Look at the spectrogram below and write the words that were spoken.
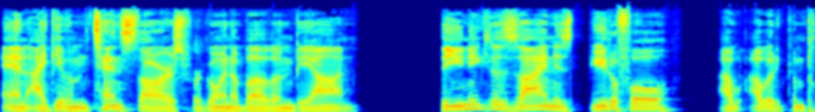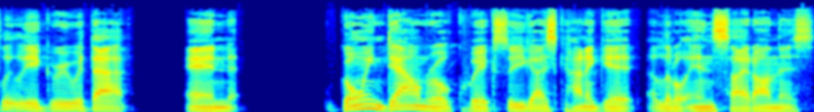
And I give them 10 stars for going above and beyond. The unique design is beautiful. I, I would completely agree with that. And going down real quick so you guys kind of get a little insight on this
